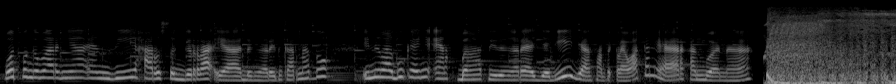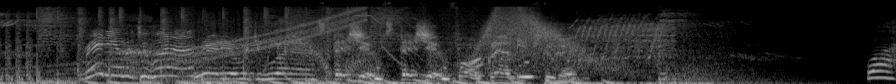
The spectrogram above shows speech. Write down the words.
buat penggemarnya Enzi harus segera ya dengerin karena tuh ini lagu kayaknya enak banget didengar ya. Jadi jangan sampai kelewatan ya rekan Buana. Radio Mercu Buana. Radio Mercu Buana Station Station for Creative Student Wah,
